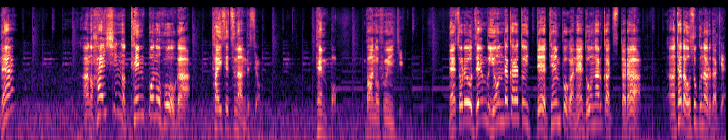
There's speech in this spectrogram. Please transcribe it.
ねあの、配信のテンポの方が大切なんですよ。テンポ。場の雰囲気。ね、それを全部読んだからといって、テンポがね、どうなるかっつったら、ただ遅くなるだけ。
